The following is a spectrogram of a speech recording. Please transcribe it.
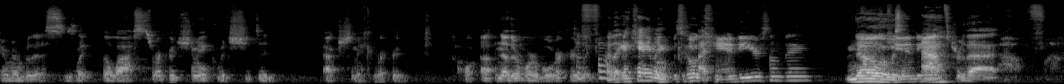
I remember this, is like the last record she made, which she did actually make a record, uh, another horrible record. Like, like I can't even. Was it called I- Candy or something? no, it was Candy? after that, Oh fuck!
